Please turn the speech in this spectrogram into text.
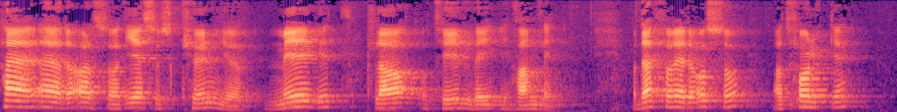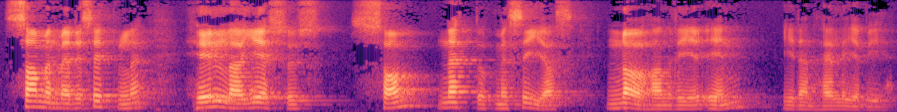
Her er det altså at Jesus kunngjør meget klart og tydelig i handling. Og Derfor er det også at folket, sammen med disiplene, hyller Jesus som nettopp Messias når han rir inn i den hellige byen.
